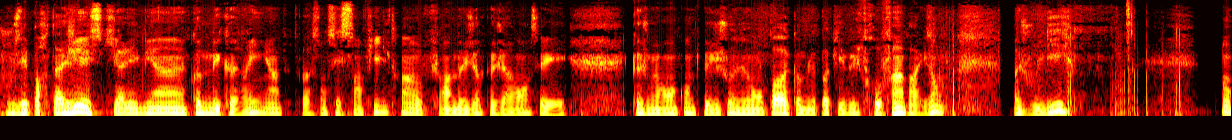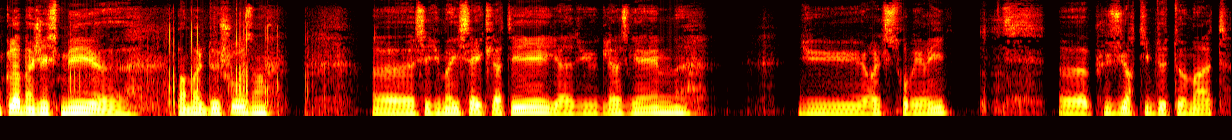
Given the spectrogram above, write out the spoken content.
Je vous ai partagé ce qui allait bien comme mes conneries. Hein. De toute façon c'est sans filtre hein, au fur et à mesure que j'avance et que je me rends compte que les choses ne vont pas comme le papier bulle trop fin par exemple. Bah, je vous le dis. Donc là ben, j'ai semé euh, pas mal de choses. Hein. Euh, c'est du maïs à éclater, il y a du glass game, du red strawberry, euh, plusieurs types de tomates,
